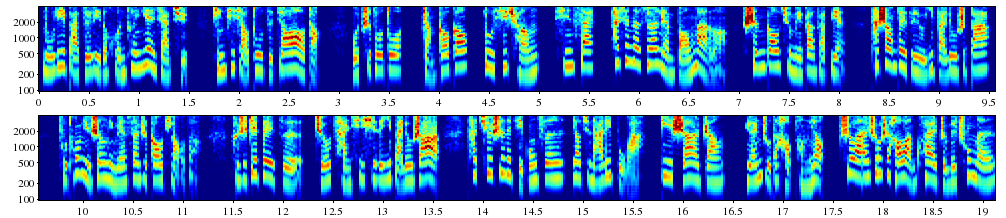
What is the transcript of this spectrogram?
努力把嘴里的馄饨咽下去，挺起小肚子，骄傲道：“我吃多多，长高高。”陆西城心塞，他现在虽然脸饱满了，身高却没办法变。他上辈子有一百六十八，普通女生里面算是高挑的，可是这辈子只有惨兮兮的一百六十二。他缺失的几公分要去哪里补啊？第十二章。原主的好朋友吃完，收拾好碗筷，准备出门。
